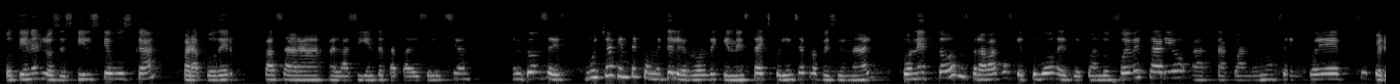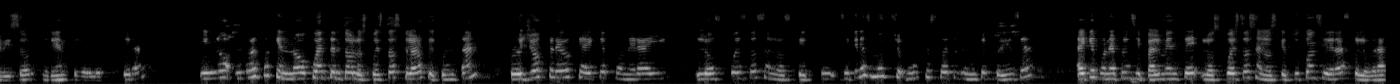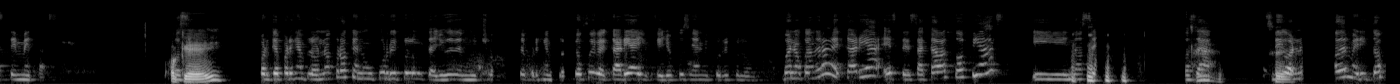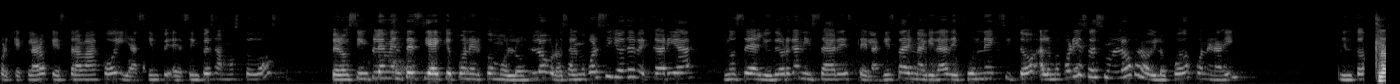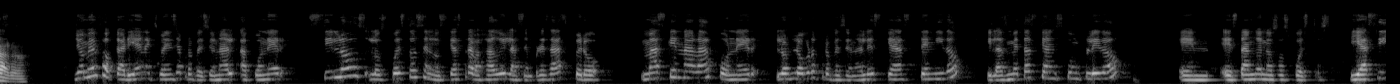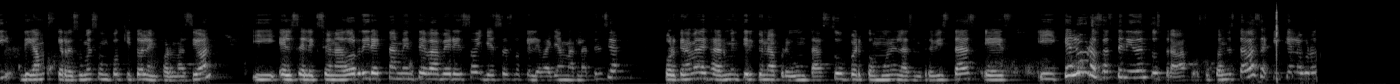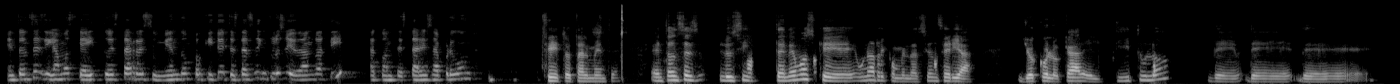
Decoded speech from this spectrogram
o tienes los skills que busca para poder pasar a, a la siguiente etapa de selección. Entonces, mucha gente comete el error de que en esta experiencia profesional pone todos los trabajos que tuvo desde cuando fue becario hasta cuando, no sé, fue supervisor, gerente o lo que quieran. Y no, no es porque no cuenten todos los puestos, claro que cuentan, pero yo creo que hay que poner ahí los puestos en los que tú, si tienes mucho, muchos puestos y mucha experiencia, hay que poner principalmente los puestos en los que tú consideras que lograste metas. Ok. porque, por ejemplo, no creo que en un currículum te ayude de mucho. Por ejemplo, yo fui becaria y que yo pusiera en mi currículum. Bueno, cuando era becaria, este, sacaba copias y no sé, o sea, digo, no de mérito porque claro que es trabajo y así, así empezamos todos, pero simplemente sí hay que poner como los logros. A lo mejor si yo de becaria, no sé, ayudé a organizar este, la fiesta de Navidad y fue un éxito, a lo mejor eso es un logro y lo puedo poner ahí. Entonces, claro. Yo me enfocaría en experiencia profesional a poner sí los, los puestos en los que has trabajado y las empresas, pero más que nada poner los logros profesionales que has tenido y las metas que has cumplido en, estando en esos puestos. Y así, digamos que resumes un poquito la información y el seleccionador directamente va a ver eso y eso es lo que le va a llamar la atención. Porque no me dejarán mentir que una pregunta súper común en las entrevistas es, ¿y qué logros has tenido en tus trabajos? Y cuando estabas aquí, ¿qué logros? Entonces, digamos que ahí tú estás resumiendo un poquito y te estás incluso ayudando a ti a contestar esa pregunta. Sí, totalmente. Entonces, Lucy, tenemos que, una recomendación sería yo colocar el título de, de,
